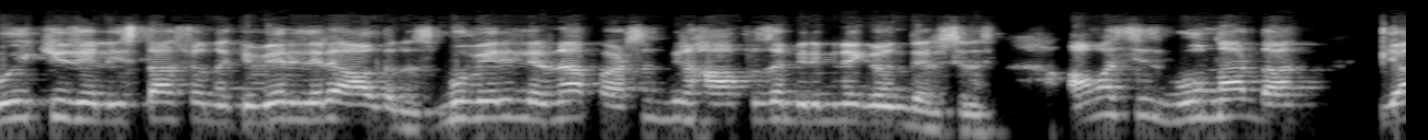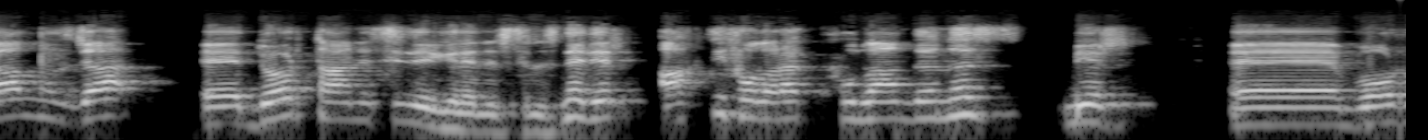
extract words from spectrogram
Bu 250 istasyondaki verileri aldınız. Bu verileri ne yaparsınız? Bir hafıza birimine gönderirsiniz. Ama siz bunlardan yalnızca e, 4 tanesiyle ilgilenirsiniz. Nedir? Aktif olarak kullandığınız bir e, bor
